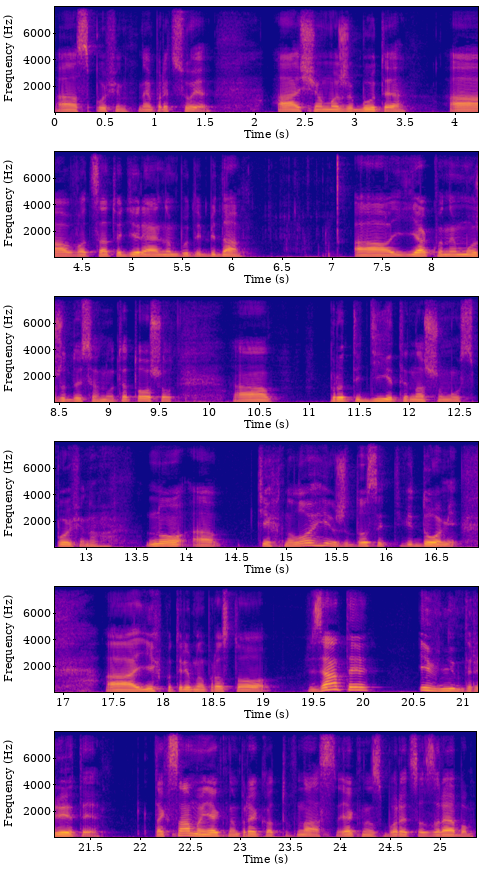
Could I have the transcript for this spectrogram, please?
а, спуфінг не працює. А що може бути? А оце тоді реально буде біда. А як вони можуть досягнути того, що а, протидіяти нашому спуфінгу? Ну, а, технології вже досить відомі. А, їх потрібно просто взяти і внідрити. Так само, як, наприклад, в нас, як нас бореться з ребом.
